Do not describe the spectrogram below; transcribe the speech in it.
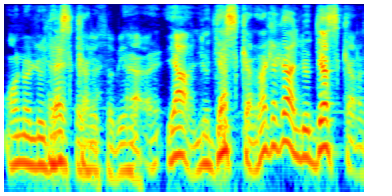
ono ljudeskara. Ja, ljudeskara. Znate kada ljudeskara?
